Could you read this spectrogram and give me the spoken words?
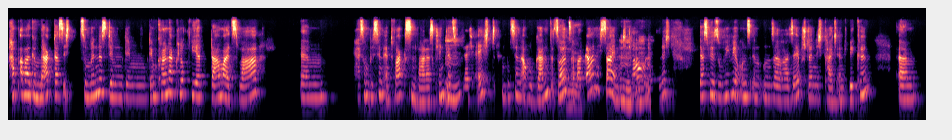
Habe aber gemerkt, dass ich zumindest dem, dem, dem Kölner Club, wie er damals war, ähm, ja, so ein bisschen entwachsen war. Das klingt jetzt mhm. vielleicht echt ein bisschen arrogant, soll es mhm. aber gar nicht sein. Ich mhm. glaube mhm. nämlich, dass wir, so wie wir uns in unserer Selbstständigkeit entwickeln, ähm,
